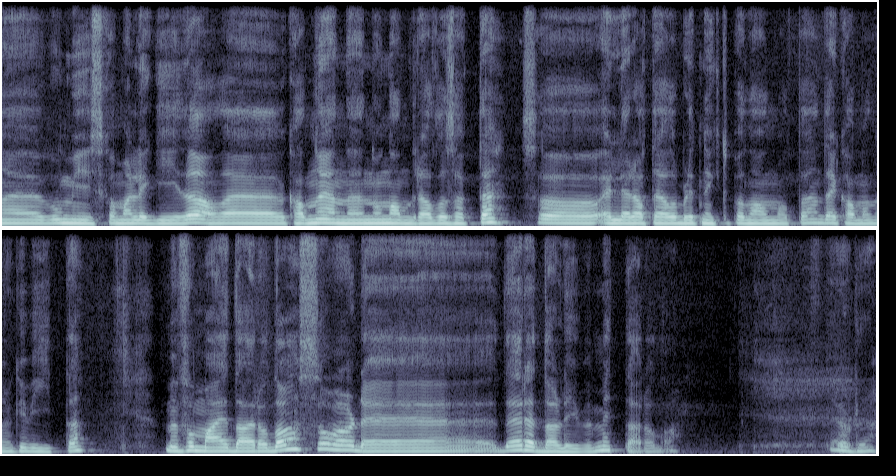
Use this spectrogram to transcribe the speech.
eh, Hvor mye skal man legge i det? Det kan jo hende noen andre hadde sagt det. Så, eller at det hadde blitt nykter på en annen måte. Det kan man jo ikke vite. Men for meg der og da, så var det Det redda livet mitt der og da. Det gjorde det.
